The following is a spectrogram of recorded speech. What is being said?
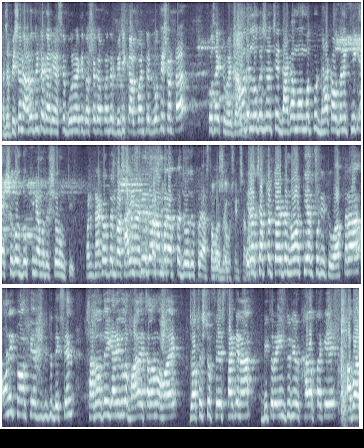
আচ্ছা পিছনে আরও দুইটা গাড়ি আছে। বলে রাখি দর্শক আপনাদের বিডি কার পয়েন্টের লোকেশনটা কোথায় একটু ভাই আমাদের লোকেশন হচ্ছে ঢাকা মোহাম্মদপুর ঢাকা উদ্যানের ঠিক একশো গজ দক্ষিণে আমাদের শোরুমটি মানে ঢাকা উদ্যান বাস আর স্ক্রিনে দেওয়া নাম্বারে আপনারা যোগাযোগ করে আসতে পারবেন। এটা হচ্ছে আপনার Toyota Noah care forty two আপনারা অনেক নোয়া কেয়ার ফোর্টি টু দেখছেন। সাধারণত এই গাড়িগুলো ভাড়ায় চালানো হয়। যথেষ্ট ফ্রেশ থাকে না। ভিতরে ইন্টেরিয়র খারাপ থাকে। আবার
